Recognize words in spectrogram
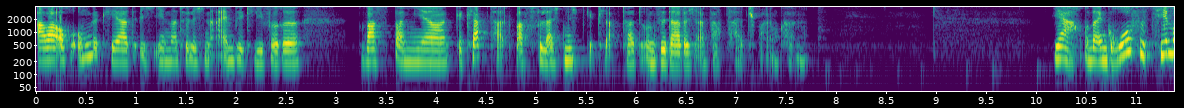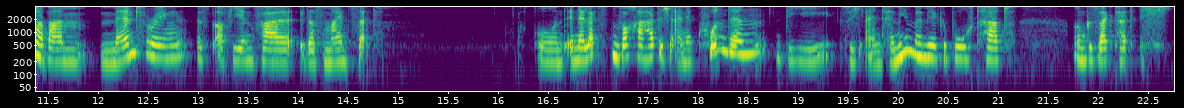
Aber auch umgekehrt, ich ihnen natürlich einen Einblick liefere, was bei mir geklappt hat, was vielleicht nicht geklappt hat und sie dadurch einfach Zeit sparen können. Ja, und ein großes Thema beim Mentoring ist auf jeden Fall das Mindset. Und in der letzten Woche hatte ich eine Kundin, die sich einen Termin bei mir gebucht hat und gesagt hat, ich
